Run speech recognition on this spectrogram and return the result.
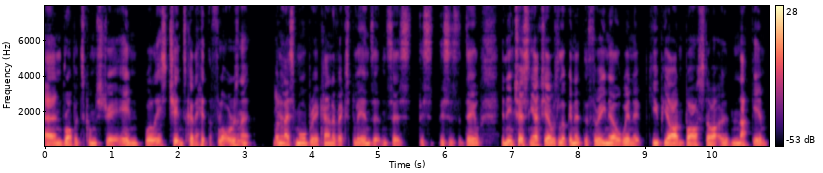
and Roberts comes straight in. Well, his chin's going to hit the floor, isn't it? Yeah. Unless Mowbray kind of explains it and says this this is the deal. And interestingly, actually, I was looking at the three 0 win at QPR, and Ba started in that game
